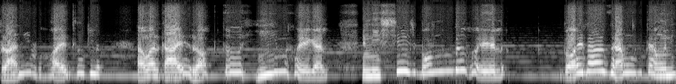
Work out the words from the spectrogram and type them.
প্রাণে ভয় ঢুকলো, আমার গায়ে রক্ত হিম হয়ে গেল নিঃশেষ বন্ধ হয়ে এলো। গয়না যেমন তেমনই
